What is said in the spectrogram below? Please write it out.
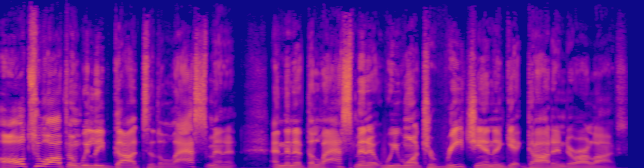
All too often, we leave God to the last minute, and then at the last minute, we want to reach in and get God into our lives.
